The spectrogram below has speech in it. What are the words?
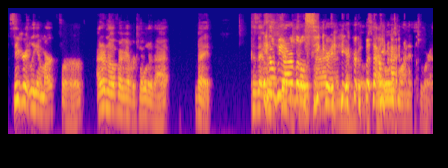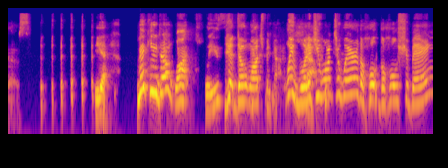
secretly a mark for her. I don't know if I've ever told her that, but because It'll be our little secret here I always wanted to wear those. yeah, Mickie, don't watch, please. Yeah, don't watch me. Wait, what did you want to wear? The whole the whole shebang?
